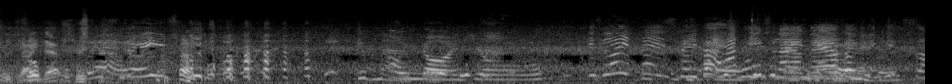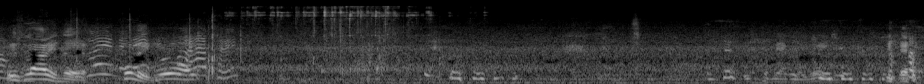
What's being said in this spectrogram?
He's laid out. Steve! Good man. Oh, Nigel. He's laying there. He's Steve, quite that happy. is He's water laying there. I don't think it's um, He's lying there. He's laying Pull there. him. He's quite happy.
